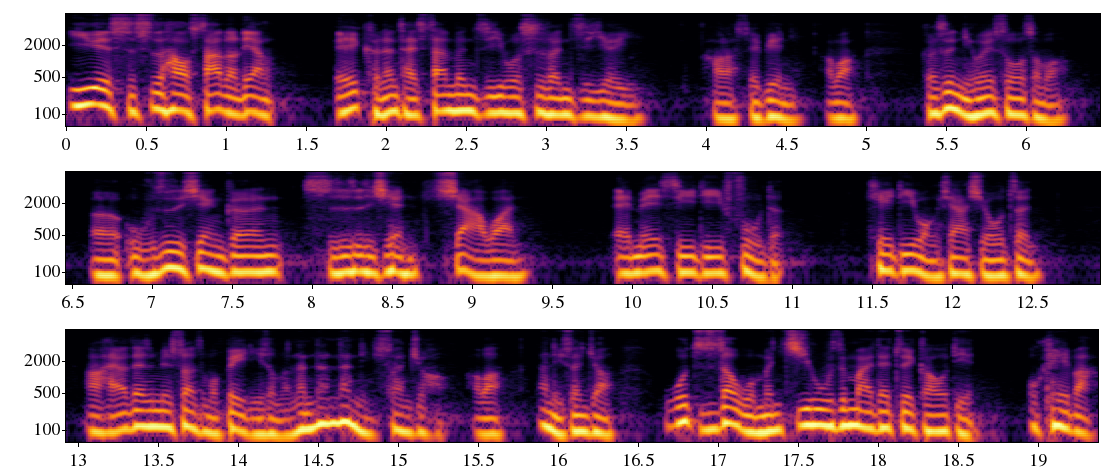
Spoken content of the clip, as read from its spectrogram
一月十四号杀的量，诶，可能才三分之一或四分之一而已。好了，随便你，好不好？可是你会说什么？呃，五日线跟十日线下弯，MACD 负的，KD 往下修正啊，还要在这边算什么背离什么？那那那你算就好，好吧？那你算就好。我只知道我们几乎是卖在最高点，OK 吧？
